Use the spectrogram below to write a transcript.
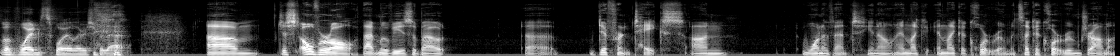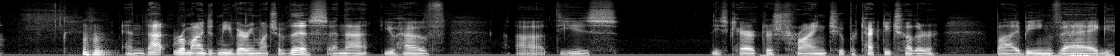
we'll avoid spoilers for that. um, just overall, that movie is about uh, different takes on one event, you know, in like in like a courtroom. It's like a courtroom drama. Mm-hmm. And that reminded me very much of this, and that you have uh, these these characters trying to protect each other by being vague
